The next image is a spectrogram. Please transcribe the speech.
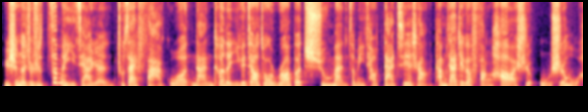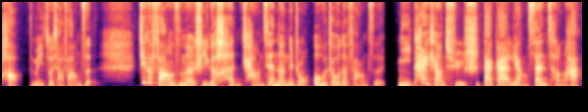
于是呢，就是这么一家人住在法国南特的一个叫做 Robert Schumann 这么一条大街上。他们家这个房号啊是五十五号，这么一座小房子。这个房子呢是一个很常见的那种欧洲的房子，你看上去是大概两三层哈，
